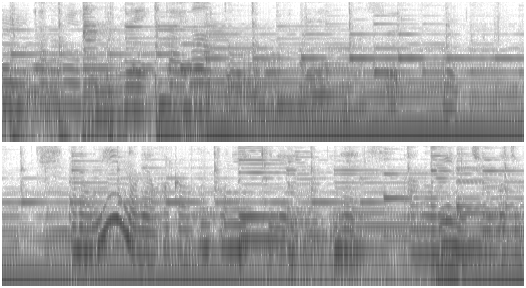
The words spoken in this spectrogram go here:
うん、あのミュンヘンでもね行きたいなと思ってます、うん、でもウィーンのねお墓は本当に綺麗なんでねあのウィーンの中央墓地は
